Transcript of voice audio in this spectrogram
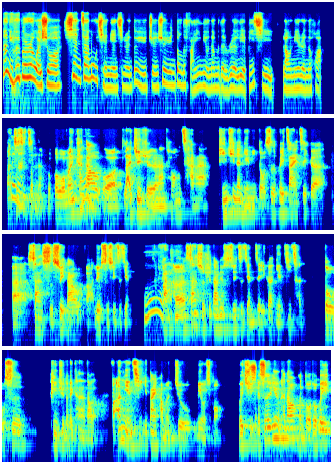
那你会不会认为说，现在目前年轻人对于捐血运动的反应没有那么的热烈，比起老年人的话，啊，这是真的。我我们看到我来捐血的人啊，通常啊，平均的年龄都是会在这个呃三十岁到呃六十岁之间。哦，反而三十岁到六十岁之间这一个年纪层都是平均都会看得到的。反而年轻一代他们就没有什么会去。可是因为看到很多都会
